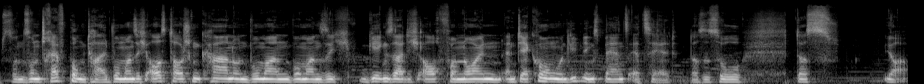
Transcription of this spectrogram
so, so ein Treffpunkt halt, wo man sich austauschen kann und wo man, wo man sich gegenseitig auch von neuen Entdeckungen und Lieblingsbands erzählt. Das ist so, das, ja,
